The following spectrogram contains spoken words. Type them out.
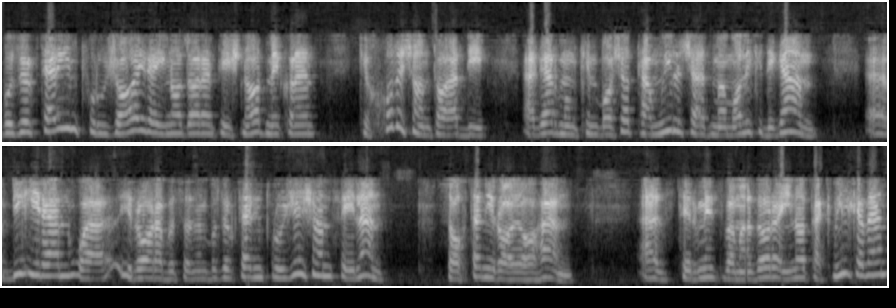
بزرگترین پروژه هایی را اینا دارن پیشنهاد می‌کنن که خودشان تا حدی اگر ممکن باشد تمویلش از ممالک دیگه هم بگیرن و راه را بسازن. بزرگترین پروژهشان فعلا ساختن راه آهن. از ترمیز به مزار اینا تکمیل کردن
